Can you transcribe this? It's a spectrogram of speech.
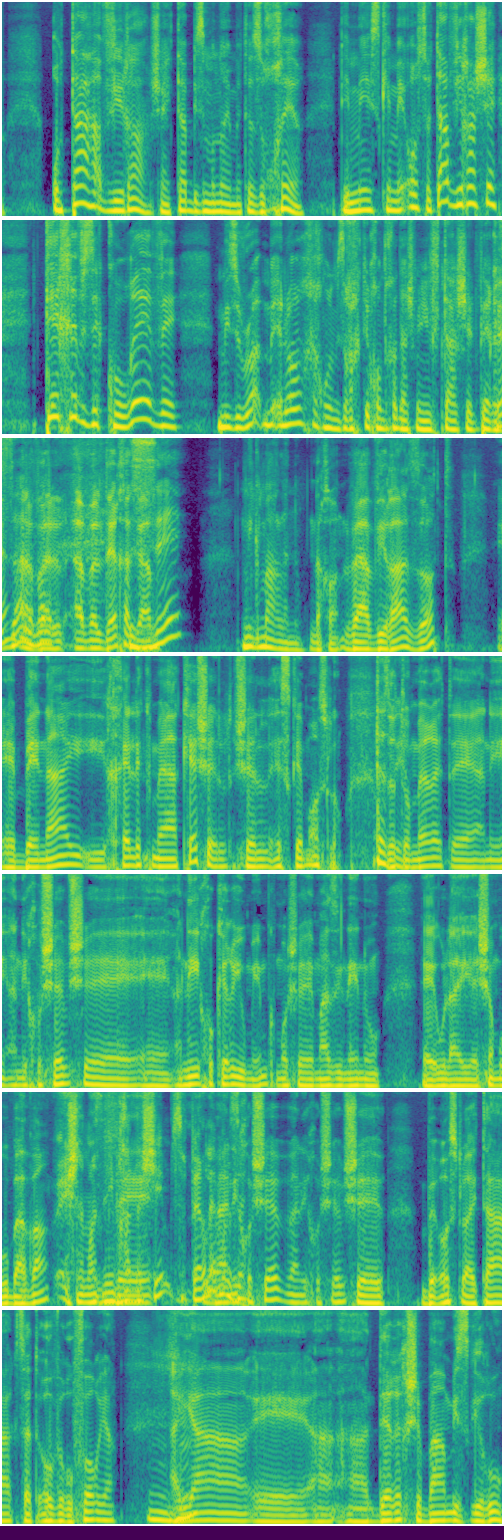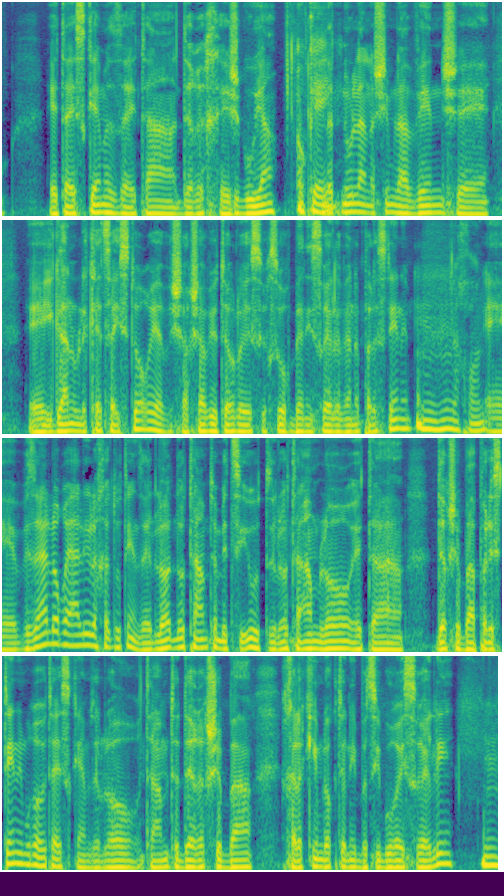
אותה אווירה שהייתה בזמנו, אם אתה זוכר, בימי הסכמי אוסלו, אותה אווירה שתכף זה קורה, ומזרח, לא איך אנחנו מזרח תיכון חדש במבטא של פרס כן, ז"ל, אבל אבל, אבל דרך אגב, זה נגמר לנו. נכון, והאווירה הזאת, בעיניי היא חלק מהכשל של הסכם אוסלו. תסביר. זאת אומרת, אה, אני, אני חושב שאני חוקר איומים, כמו שמאזיננו אה, אולי שמעו בעבר. יש לנו מאזינים ו- חדשים? ספר להם על זה. חושב, ואני חושב שבאוסלו הייתה קצת אובר אופוריה. היה אה, הדרך שבה מסגרו את ההסכם הזה הייתה דרך אה, שגויה. אוקיי. נתנו לאנשים להבין שהגענו לקץ ההיסטוריה ושעכשיו יותר לא יהיה סכסוך בין ישראל לבין הפלסטינים. מהמם, נכון. אה, וזה היה לא ריאלי לחלוטין, זה לא, לא טעם את המציאות, זה לא טעם לא את הדרך שבה הפלסטינים ראו את ההסכם, זה לא טעם את הדרך שבה חלקים לא קטנים בציבור הישראלי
